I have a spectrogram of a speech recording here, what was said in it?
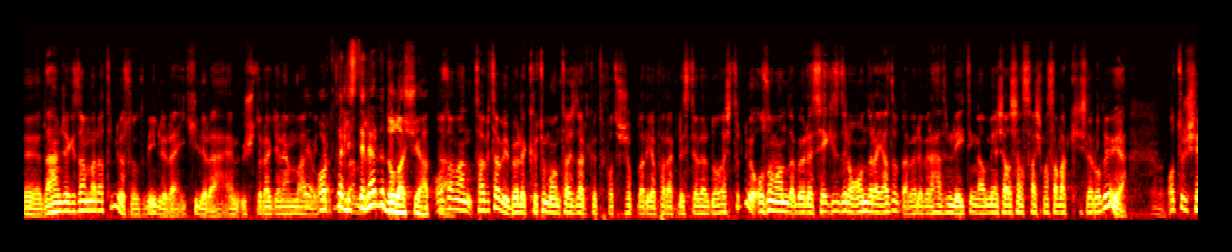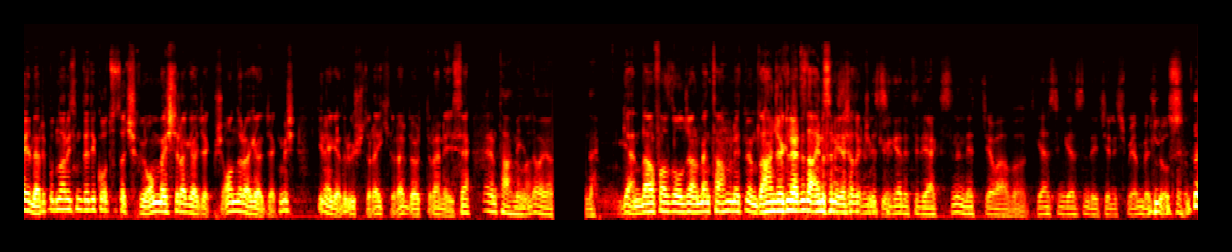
daha önceki zamlar hatırlıyorsunuz 1 lira 2 lira hem 3 lira gelen var mıydı? Ortada listeler de dolaşıyor hatta. O zaman tabii tabii böyle kötü montajlar, kötü photoshoplar yaparak listeler dolaştırılıyor. O zaman da böyle 8 lira 10 lira yazıp da böyle biraz rating almaya çalışan saçma salak kişiler oluyor ya. O tür şeyler bunlar için dedikodu da çıkıyor. 15 lira gelecekmiş, 10 lira gelecekmiş. Yine gelir 3 lira, 2 lira, 4 lira neyse. Benim tahminim de o yönde. Yani daha fazla olacağını ben tahmin etmiyorum. Daha öncekilerde de aynısını yaşadık çünkü. sigara tiryakisinin net cevabı. Gelsin gelsin de içen içmeyen belli olsun.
